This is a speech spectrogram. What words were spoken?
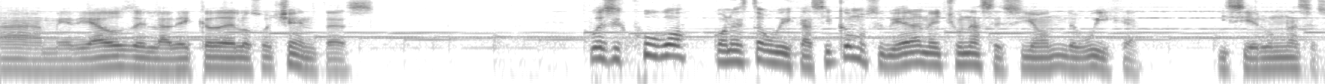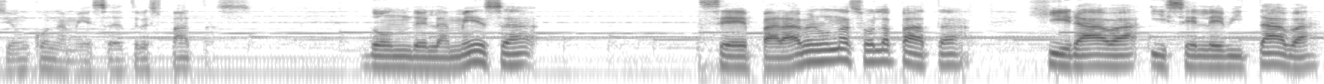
a mediados de la década de los ochentas, pues jugó con esta Ouija, así como si hubieran hecho una sesión de Ouija, hicieron una sesión con la mesa de tres patas, donde la mesa se paraba en una sola pata, giraba y se levitaba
